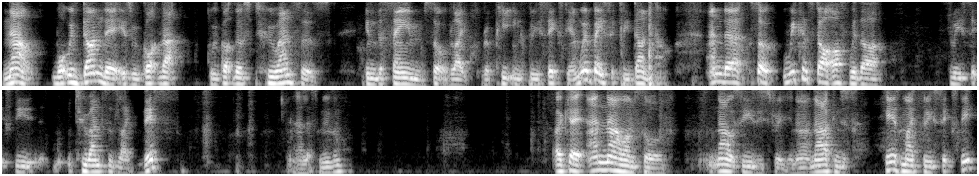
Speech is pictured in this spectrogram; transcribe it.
Now, what we've done there is we've got that, we've got those two answers in the same sort of like repeating 360, and we're basically done now. And uh, so we can start off with our 360, two answers like this. Uh, let's move them. Okay, and now I'm sort of, now it's easy street, you know, now I can just, here's my 360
